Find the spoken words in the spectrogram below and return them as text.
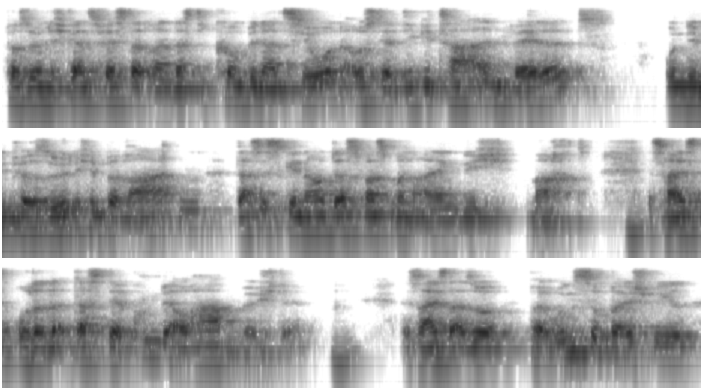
persönlich ganz fest daran, dass die Kombination aus der digitalen Welt und dem persönlichen Beraten, das ist genau das, was man eigentlich macht. Das heißt, oder dass der Kunde auch haben möchte. Mhm. Das heißt also, bei uns zum Beispiel,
